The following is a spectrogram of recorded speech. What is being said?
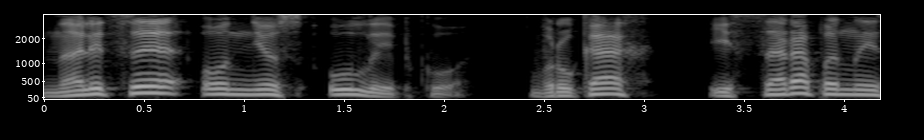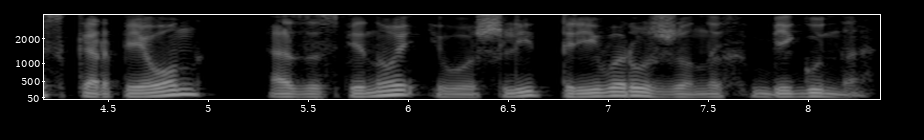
На лице он нес улыбку, в руках исцарапанный скорпион, а за спиной его шли три вооруженных бегуна.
